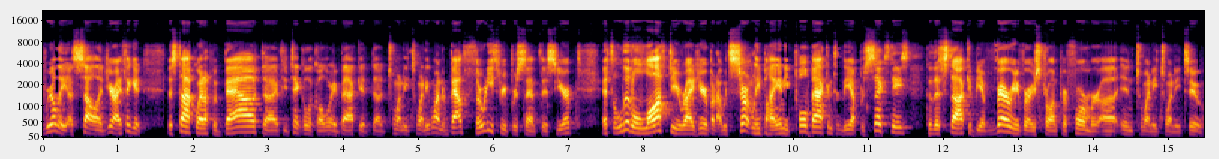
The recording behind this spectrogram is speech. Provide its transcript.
really a solid year. I think it the stock went up about, uh, if you take a look all the way back at uh, 2021, about 33% this year. It's a little lofty right here, but I would certainly buy any pullback into the upper 60s because the stock could be a very, very strong performer uh, in 2022.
